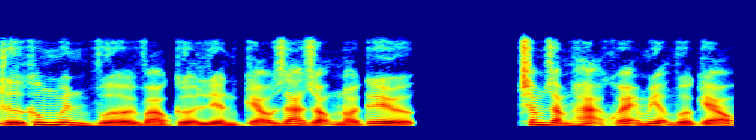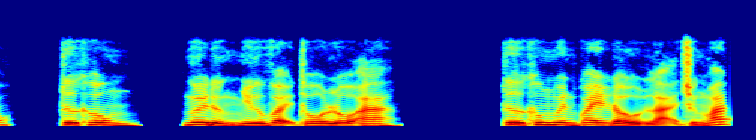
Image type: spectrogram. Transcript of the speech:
Tư không nguyên vừa vào cửa liền kéo ra giọng nói tê Trăm dặm hạ khỏe miệng vừa kéo, tư không, ngươi đừng như vậy thô lô a. Tư không nguyên quay đầu lại trứng mắt,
